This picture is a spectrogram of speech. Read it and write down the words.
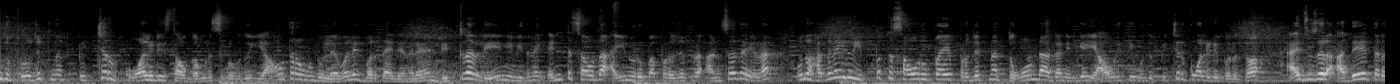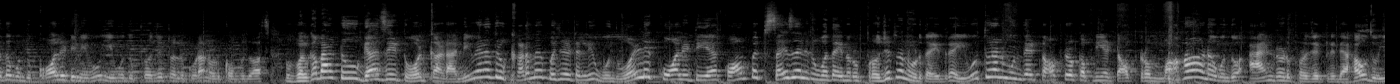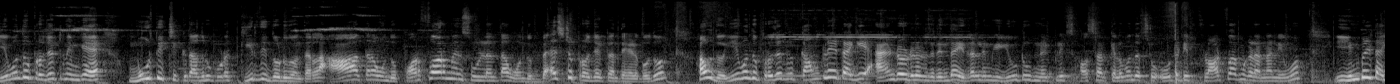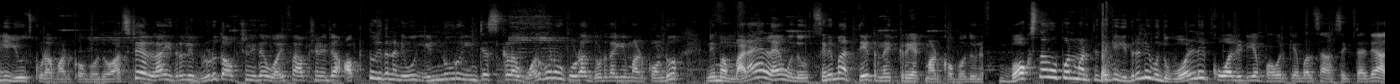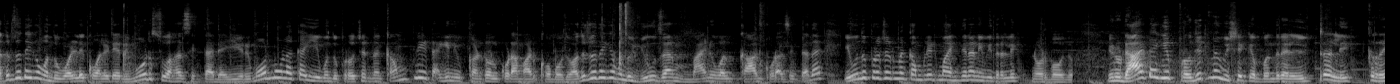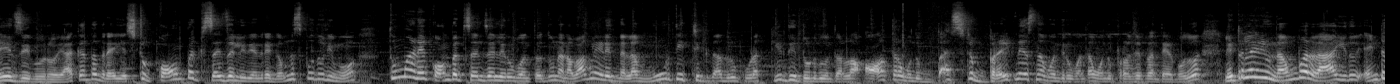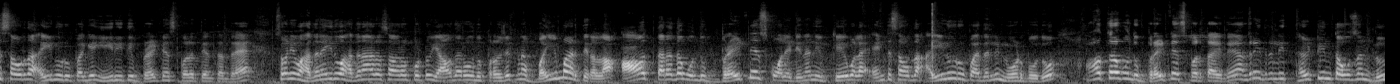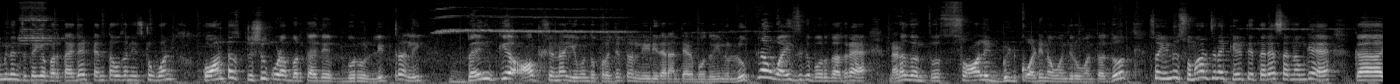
ಒಂದು ಪ್ರಾಜೆಕ್ಟ್ನ picture qualities ತಾವು ಗಮನಿಸಬಹುದು ಯಾವ ಥರ ಒಂದು ಲೆವೆಲಿಗೆ ಬರ್ತಾ ಇದೆ ಅಂದರೆ ಲಿಟ್ರಲ್ಲಿ ನೀವು ಇದನ್ನ ಎಂಟು ಸಾವಿರದ ಐನೂರು ರೂಪಾಯಿ ಪ್ರಾಜೆಕ್ಟ್ ಅನ್ಸೋದೇ ಇಲ್ಲ. ಒಂದು ಹದಿನೈದು, ಇಪ್ಪತ್ತು ಸಾವಿರ ರೂಪಾಯಿ ಪ್ರಾಜೆಕ್ಟ್ನ ತೊಗೊಂಡಾಗ ನಿಮಗೆ ಯಾವ ರೀತಿ ಒಂದು ಪಿಕ್ಚರ್ ಕ್ವಾಲಿಟಿ ಬರುತ್ತೋ ಆಸ್ ಯೂಸಲ್ ಅದೇ ಥರದ ಒಂದು ಕ್ವಾಲಿಟಿ ನೀವು ಈ ಒಂದು ಪ್ರಾಜೆಕ್ಟ್ ಅಲ್ಲೂ ಕೂಡ ನೋಡ್ಕೋಬಹುದು welcome back to Gadget World card ನೀವೇನಾದರೂ ಕಡಿಮೆ ಬಜೆಟ್ ಅಲ್ಲಿ ಒಂದು ಒಳ್ಳೆ ಕ್ವಾಲಿಟಿಯ ಕಾಂಪ್ಯಾಕ್ಟ್ ಇರುವಂತಹ ಏನಾದ್ರು ಪ್ರಾಜೆಕ್ಟ್ ನೋಡ್ತಾ ಇದ್ರೆ, ಇವತ್ತು ನಾನು ಮುಂದೆ ಟಾಪ್ ಟ್ರೋ ಕಂಪನಿಯ ಟಾಪ್ ಟ್ರೋ ಮಹಾನ ಒಂದು ಆಂಡ್ರಾಯ್ಡ್ ಪ್ರಾಜೆಕ್ಟ್ ಇದೆ. ಹೌದು, ಈ ಒಂದು ಪ್ರಾಜೆಕ್ಟ್ ನಿಮಗೆ ಮೂರ್ತಿ ಚಿಕ್ಕದಾದ್ರೂ ಕೂಡ ಕೀರ್ತಿ ದೊಡ್ಡದು ಅಂತಾರಲ್ಲ, ಆ ತರ ಒಂದು ಪರ್ಫಾರ್ಮೆನ್ಸ್ ಉಳ್ಳಂತ ಒಂದು ಬೆಸ್ಟ್ ಪ್ರಾಜೆಕ್ಟ್ ಅಂತ ಹೇಳ್ಬೋದು. ಹೌದು, ಈ ಒಂದು ಪ್ರಾಜೆಕ್ಟ್ ಕಂಪ್ಲೀಟ್ ಆಗಿ ಆಂಡ್ರಾಯ್ಡ್ ಇರೋದ್ರಿಂದ ಇದರಲ್ಲಿ ನಿಮಗೆ ಯೂಟ್ಯೂಬ್ ನೆಟ್ಫ್ಲಿಕ್ಸ್ ಹಾಟ್ಸ್ಟಾರ್ ಕೆಲವೊಂದಷ್ಟು ಓ ಟಿ ಟಿ ಪ್ಲಾಟ್ಫಾರ್ಮ್ಗಳನ್ನು ನೀವು ಈ ಇನ್ಬಿಲ್ಟ್ ಆಗಿ ಯೂಸ್ ಕೂಡ ಮಾಡ್ಕೋಬೋದು. ಅಷ್ಟೇ ಅಲ್ಲ, ಇದರಲ್ಲಿ ಬ್ಲೂಟೂತ್ ಆಪ್ಷನ್ ಇದೆ ವೈಫೈ ಆಪ್ಷನ್ ಇದೆ ಅಪ್ ಟು ಇದನ್ನ ನೀವು ಇನ್ನೂರು ಇಂಚಸ್ಗಳವರೆಗೂ ಕೂಡ ದೊಡ್ಡದಾಗಿ ಮಾಡಿಕೊಂಡು ನಿಮ್ಮ ಮನೆಯಲ್ಲೇ ಒಂದು ಸಿನಿಮಾ ಥಿಯೇಟರ್ನೇ ಕ್ರಿಯೇಟ್ ಮಾಡ್ಕೋಬಹುದು ಬಾಕ್ಸ್ನ ಓಪನ್ ಮಾಡ್ತಿದ್ದಕ್ಕೆ ಇದರಲ್ಲಿ ಒಂದು ಒಳ್ಳೆ ಕ್ವಾಲಿಟಿಯ ಪವರ್ ಕೇಬಲ್ ಸಹ ಸಿಗ್ತಾ ಇದೆ. ಅದ್ರ ಜೊತೆಗೆ ಒಂದು ಒಳ್ಳೆ ಕ್ವಾಲಿಟಿಯ ರಿಮೋಟ್ ಸಹ ಸಿಗ್ತಾ ಇದೆ. ಈ ರಿಮೋಟ್ ಮೂಲಕ ಈ ಒಂದು ಪ್ರೊಜೆಕ್ಟ್ನ ಕಂಪ್ಲೀಟ್ ಆಗಿ ನೀವು ಕಂಟ್ರೋಲ್ ಕೂಡ ಮಾಡ್ಕೋಬಹುದು ಅದ್ರ ಜೊತೆಗೆ ಒಂದು ಯೂಸರ್ ಮ್ಯಾನ್ಯುವಲ್ ಕಾರ್ಡ್ ಕೂಡ ಸಿಗ್ತಾ ಇದೆ. ಈ ಒಂದು ಪ್ರೊಜೆಕ್ಟ್ನ ಕಂಪ್ಲೀಟ್ ಮಾಹಿತಿನ ನೀವು ಇದರಲ್ಲಿ ನೋಡಬಹುದು ಇನ್ನು ಡಾಟಾಗಿ ಪ್ರಾಜೆಕ್ಟ್ನ ವಿಷಯಕ್ಕೆ ಬಂದರೆ ಲಿಟ್ರಲಿ ಕ್ರೇಜಿ ಗುರು. ಯಾಕಂತಂದ್ರೆ ಎಷ್ಟು ಕಾಂಪ್ಯಾಕ್ಟ್ ಸೈಜಲ್ಲಿ ಇದೆ ಅಂದರೆ ಗಮನಿಸ್ಬೋದು ನೀವು. ತುಂಬಾನೇ ಕಾಂಪ್ಯಾಕ್ಟ್ ಸೈಜಲ್ಲಿರುವಂಥದ್ದು ನಾನು ಅವಾಗಲೇ ಹೇಳಿದ್ನಲ್ಲ, ಮೂರ್ತಿ ಚಿಕ್ಕದಾದರೂ ಕೂಡ ಕೀರ್ತಿ ದುಡಿದು ಅಂತಾರಲ್ಲ ಆ ಥರ ಒಂದು ಬೆಸ್ಟ್ ಬ್ರೈಟ್ನೆಸ್ನ ಹೊಂದಿರುವಂಥ ಒಂದು ಪ್ರಾಜೆಕ್ಟ್ ಅಂತ ಹೇಳ್ಬೋದು. ಲಿಟ್ರಲಿ ನೀವು ನಂಬಲ್ಲ, ಇದು ಎಂಟು ಸಾವಿರದ ಐನೂರು ರೂಪಾಯಿಗೆ ಈ ರೀತಿ ಬ್ರೈಟ್ನೆಸ್ ಬರುತ್ತೆ ಅಂತಂದ್ರೆ ಸೊ ನೀವು ಹದಿನೈದು, ಹದಿನಾರು ಸಾವಿರ ಕೊಟ್ಟು ಯಾವ್ದಾದ್ರು ಒಂದು ಪ್ರಾಜೆಕ್ಟ್ನ ಬೈ ಮಾಡ್ತಿರಲ್ಲ, ಆ ಥರದ ಒಂದು ಬ್ರೈಟ್ನೆಸ್ ಕ್ವಾಲಿಟಿನ ನೀವು ಕೇವಲ ಎಂಟು ಸಾವಿರದ ಐನೂರು ರೂಪಾಯಿದಲ್ಲಿ ನೋಡ್ಬೋದು. ಆ ಥರ ಒಂದು ಬ್ರೈಟ್ನೆಸ್ ಬರ್ತಾ ಇದೆ, ಅಂದ್ರೆ ಇದರಲ್ಲಿ ತರ್ಟೀನ್ ತೌಸಂಡ್ ಲೂಮಿನನ್ ಜೊತೆಗೆ ಬರ್ತಾ ಇದೆ ಟೆನ್ ತೌಸಂಡ್ ಇಷ್ಟು ಒನ್ ಕ್ವಾಂಟಸ್ ಟಿಶ್ಯೂ ಕೂಡ ಬರ್ತಾ ಇದೆ ಗುರು ಲಿಟ್ರಲಿ ಬೆಂಕಿ ಆಪ್ಷನ್ ಈ ಒಂದು ಪ್ರಾಜೆಕ್ಟ್ ಅಲ್ಲಿ ನೀಡಿದ್ದಾರೆ ಅಂತ ಹೇಳ್ಬೋದು. ಇನ್ನು ಲುಕ್ನ ವೈಸ್ಗೆ ಬರೋದಾದ್ರೆ ನನಗಂತೂ ಸಾಲಿಡ್ ಬಿಡ್ ಕ್ವಾಲಿಟಿನ ಹೊಂದಿರುವಂಥದ್ದು ಸೊ ಇನ್ನು ಸುಮಾರು ಜನ ಕೇಳ್ತಿರ್ತಾರೆ, ಸರ್, ನಮಗೆ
